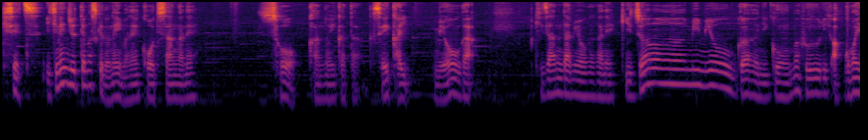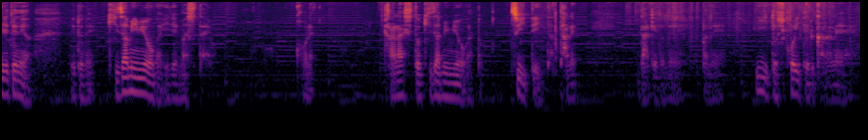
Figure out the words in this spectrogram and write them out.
季節。一年中言ってますけどね今ね。高知さんがね。そう。勘の言い方。正解。みょうが。刻んだみょうががね。刻みみょうがにごまふりあごま入れてねや。えっとね刻みみょうが入れましたよ。これ。からしと刻みみょうがとついていたタレ。だけどねやっぱねいい年こいてるからね。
